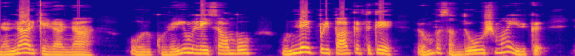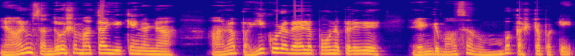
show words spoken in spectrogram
நன்னா இருக்கேடா அண்ணா. ஒரு குறையும் இல்லை சாம்பு. உன்னை இப்படி பார்க்கறதுக்கு ரொம்ப சந்தோஷமா இருக்கு. நானும் சந்தோஷமா தான் இருக்கேன் அண்ணா. ஆனா பள்ளிக்கூட வேலை போன பிறகு ரெண்டு மாசம் ரொம்ப கஷ்டப்பட்டேன்.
